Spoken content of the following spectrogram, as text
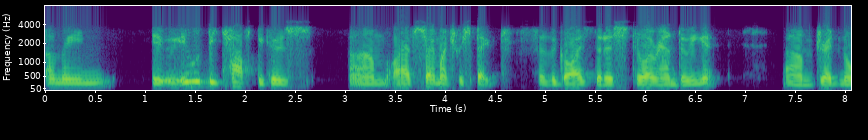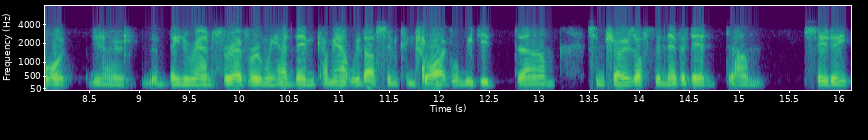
I mean it, it would be tough because um I have so much respect for the guys that are still around doing it um, Dreadnought, you know, they've been around forever, and we had them come out with us and contrive when we did um, some shows off the Never Dead um, CD.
